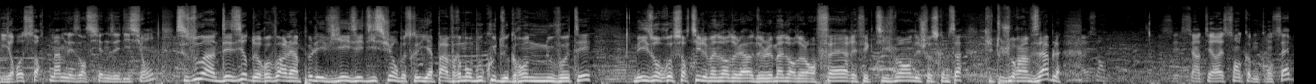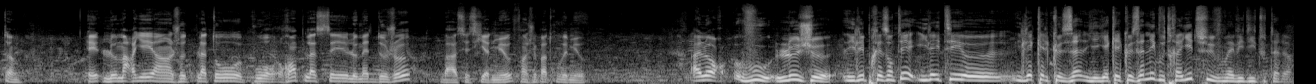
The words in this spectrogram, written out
Ils ressortent même les anciennes éditions. C'est surtout un désir de revoir un peu les vieilles éditions, parce qu'il n'y a pas vraiment beaucoup de grandes nouveautés, mais ils ont ressorti le manoir de, le manoir de l'enfer, effectivement, des choses comme ça, qui est toujours infaisable. C'est intéressant comme concept. Et le marier à un jeu de plateau pour remplacer le maître de jeu, bah, c'est ce qu'il y a de mieux. Enfin, je n'ai pas trouvé mieux. Alors, vous, le jeu, il est présenté, il a été, euh, il, y a quelques il y a quelques années que vous travaillez dessus, vous m'avez dit tout à l'heure.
